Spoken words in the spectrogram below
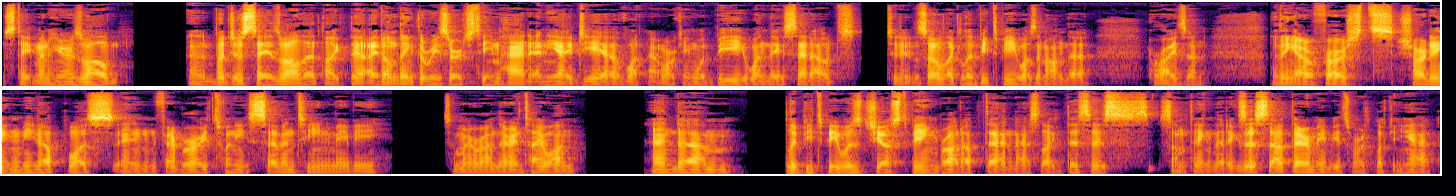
statement here as well. Uh, but just say as well that like the, I don't think the research team had any idea of what networking would be when they set out to do so. Like libp2p wasn't on the horizon. I think our first sharding meetup was in February 2017, maybe somewhere around there in Taiwan, and um, libp2p was just being brought up then as like this is something that exists out there. Maybe it's worth looking at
